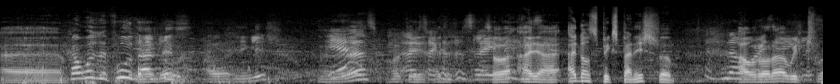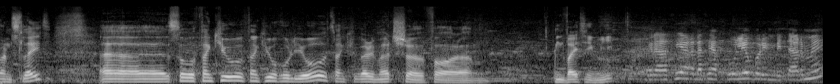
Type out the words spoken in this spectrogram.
Uh, How was the food, in English? Uh, in English? Yes. Okay. Uh, so I can translate. So I, uh, I don't speak Spanish, so no Aurora will translate. Uh, so thank you, thank you, Julio. Thank you very much uh, for um, inviting me. Gracias, gracias Julio por invitarme.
